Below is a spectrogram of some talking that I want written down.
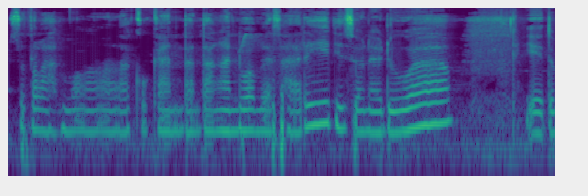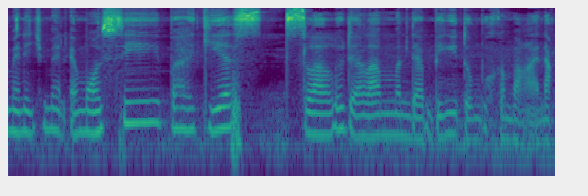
setelah melakukan tantangan 12 hari di zona 2 Yaitu manajemen emosi, bahagia selalu dalam mendampingi tumbuh kembang anak.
